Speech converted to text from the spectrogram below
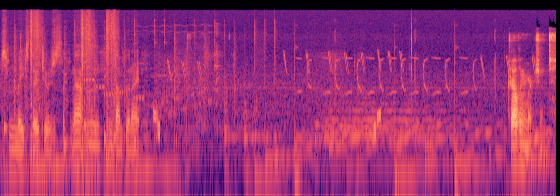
just makes 32 and just like, nah, mm, I'm done for the night. Traveling merchant.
